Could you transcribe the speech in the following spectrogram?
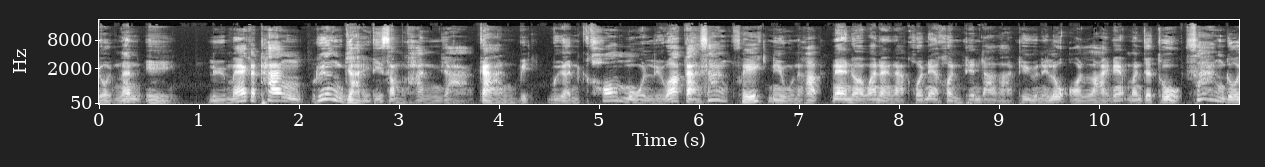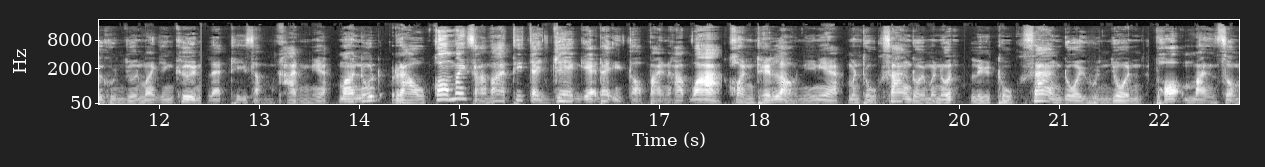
ยนต์นั่นเอง หรือแม้กระทั่งเรื่องใหญ่ที่สำคัญอย่างการบิดเบือนข้อมูล หรือว่าการสร้างเฟกนิวนะครับแน่นอนว่าในอนาคตเนี่ยคอนเทนต์ต่างๆที่อยู่ในโลกออนไลน์เนี่ยมันจะถูกสร้างโดยหุ่นยนต์มากยิ่งขึ้น และที่สำคัญเนี่ยมนุษย์เราก็ไม่สามารถที่จะแยกแยะได้อีกต่อไปนะครับว่าคอนเทนต์เหล่านี้เนี่ยมันถูกสร้างโดยมนุษย์ หรือถูกสร้างโดยหุ่นยนต์ เพราะมันสม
